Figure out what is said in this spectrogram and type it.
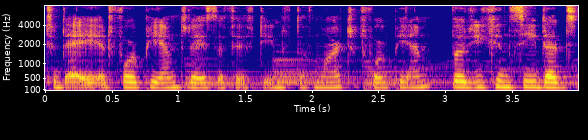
today at 4 p.m. Today is the 15th of March at 4 p.m. But you can see that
